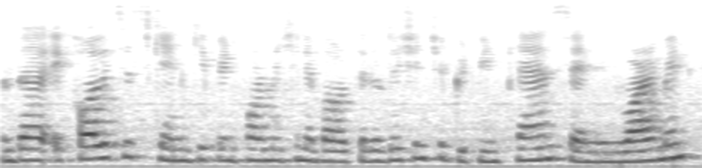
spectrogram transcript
the ecologist can give information about the relationship between plants and environment.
